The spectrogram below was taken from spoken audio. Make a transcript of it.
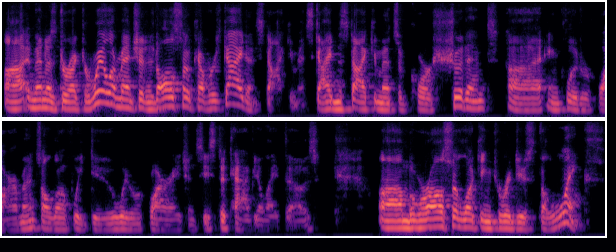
Uh, and then, as Director Wheeler mentioned, it also covers guidance documents. Guidance documents, of course, shouldn't uh, include requirements, although if we do, we require agencies to tabulate those. Um, but we're also looking to reduce the length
